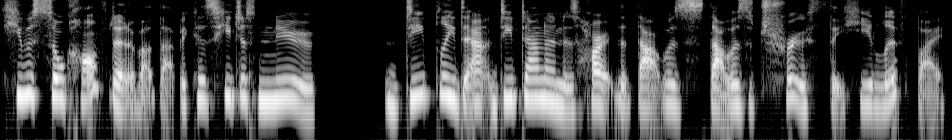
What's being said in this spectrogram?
he was so confident about that because he just knew deeply down deep down in his heart that that was that was a truth that he lived by.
